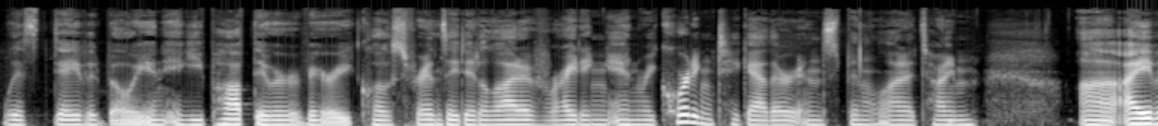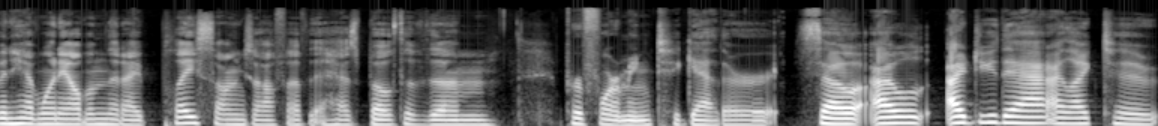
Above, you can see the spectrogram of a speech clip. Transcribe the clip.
With David Bowie and Iggy Pop, they were very close friends. They did a lot of writing and recording together and spent a lot of time. Uh, I even have one album that I play songs off of that has both of them performing together. So I will I do that. I like to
